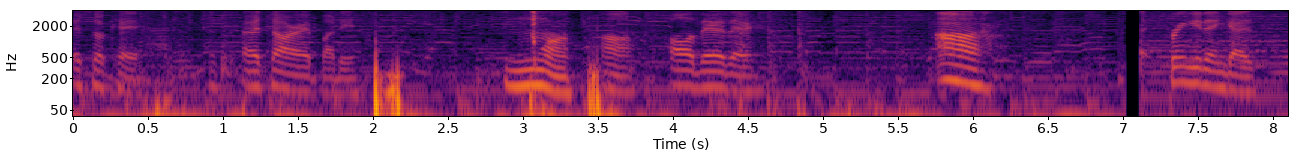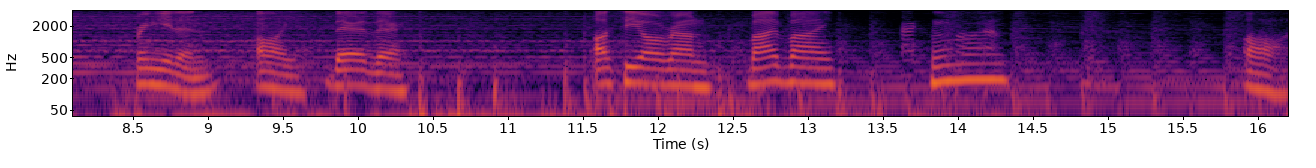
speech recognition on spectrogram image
It's okay. It's it's all right, buddy. Mwah. Oh, oh, there, there. Ah. Bring it in, guys. Bring it in. Oh yeah, there, there. I'll see you all around. Bye, bye. Bye. Oh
